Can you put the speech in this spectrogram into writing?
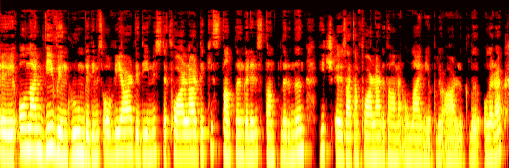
e, online viewing room dediğimiz o VR dediğimiz de fuarlardaki standların galeri standlarının hiç e, zaten fuarlarda tamamen online yapılıyor ağırlıklı olarak.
